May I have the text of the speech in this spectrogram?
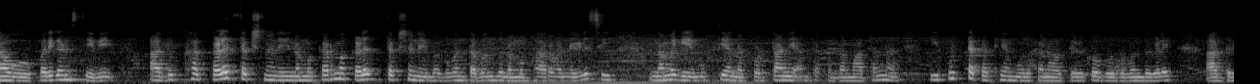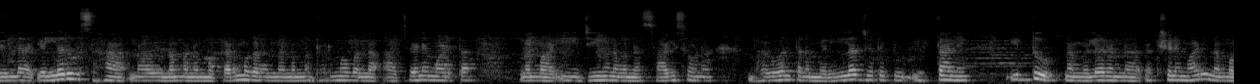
ನಾವು ಪರಿಗಣಿಸ್ತೀವಿ. ಆ ದುಃಖ ಕಳೆದ ತಕ್ಷಣವೇ ನಮ್ಮ ಕರ್ಮ ಕಳೆದ ತಕ್ಷಣ ಭಗವಂತ ಬಂದು ನಮ್ಮ ಭಾರವನ್ನು ಇಳಿಸಿ ನಮಗೆ ಮುಕ್ತಿಯನ್ನು ಕೊಡ್ತಾನೆ ಅಂತಕ್ಕಂಥ ಮಾತನ್ನು ಈ ಪುಟ್ಟ ಕಥೆಯ ಮೂಲಕ ನಾವು ತಿಳ್ಕೊಬೋದು ಬಂಧುಗಳೇ. ಆದ್ದರಿಂದ ಎಲ್ಲರೂ ಸಹ ನಾವು ನಮ್ಮ ನಮ್ಮ ಕರ್ಮಗಳನ್ನು, ನಮ್ಮ ಧರ್ಮವನ್ನು ಆಚರಣೆ ಮಾಡ್ತಾ ನಮ್ಮ ಈ ಜೀವನವನ್ನು ಸಾಗಿಸೋಣ. ಭಗವಂತ ನಮ್ಮೆಲ್ಲರ ಜೊತೆಗೂ ಇರ್ತಾನೆ, ಇದ್ದು ನಮ್ಮೆಲ್ಲರನ್ನು ರಕ್ಷಣೆ ಮಾಡಿ ನಮ್ಮ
